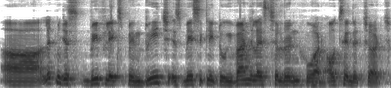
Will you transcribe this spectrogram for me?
Uh, let me just briefly explain. Reach is basically to evangelize children who are outside the church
